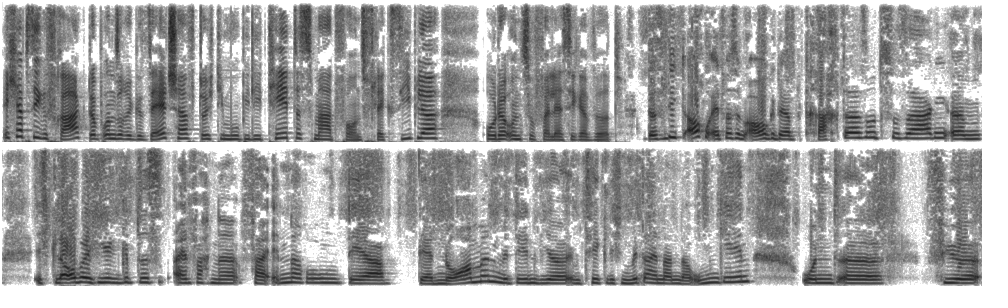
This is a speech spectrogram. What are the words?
Ich habe sie gefragt, ob unsere Gesellschaft durch die Mobilität des Smartphones flexibler oder unzuverlässiger wird. Das liegt auch etwas im Auge der Betrachter sozusagen. Ähm, ich glaube, hier gibt es einfach eine Veränderung der, der Normen, mit denen wir im täglichen Miteinander umgehen. Und äh, für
